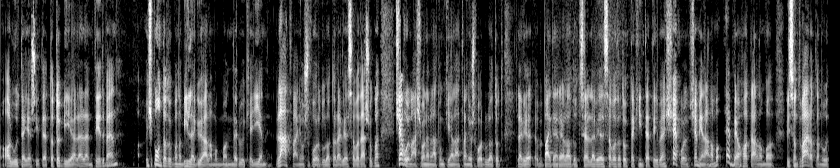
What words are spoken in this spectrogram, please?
alul teljesített a többi ellentétben, és pont azokban a billegő államokban derül ki egy ilyen látványos fordulat a levélszavazásokban. Sehol máshol nem látunk ilyen látványos fordulatot levél, Bidenre adott levélszavazatok tekintetében. Sehol, semmilyen államban. Ebbe a hat államban viszont váratlanul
